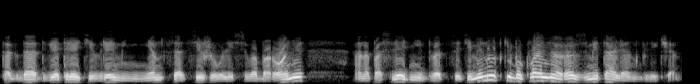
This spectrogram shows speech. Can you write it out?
Тогда две трети времени немцы отсиживались в обороне, а на последней двадцатиминутке буквально разметали англичан.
